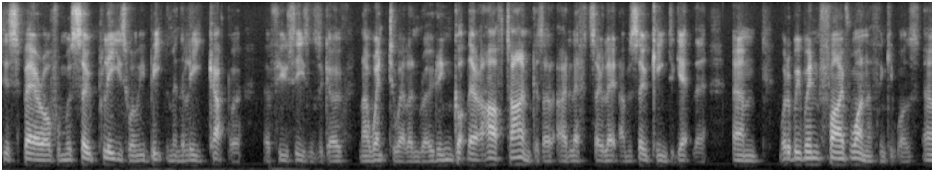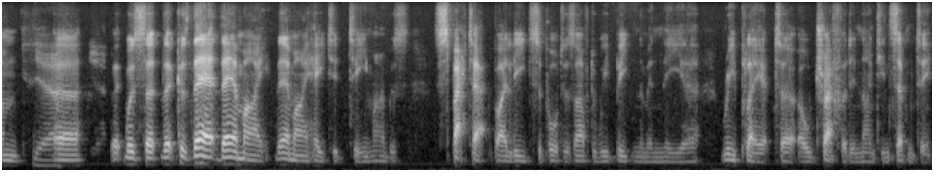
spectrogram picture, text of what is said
despair of and was so pleased when we beat them in the League Cup a, a few seasons ago, and I went to Elland Road and got there at half time because I, I, left so late. I was so keen to get there. Um, what did we win? Five one, I think it was. Um, yeah. Uh, it was because uh, they're they're my they're my hated team. I was spat at by Leeds supporters after we'd beaten them in the uh, replay at uh, Old Trafford in 1970,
